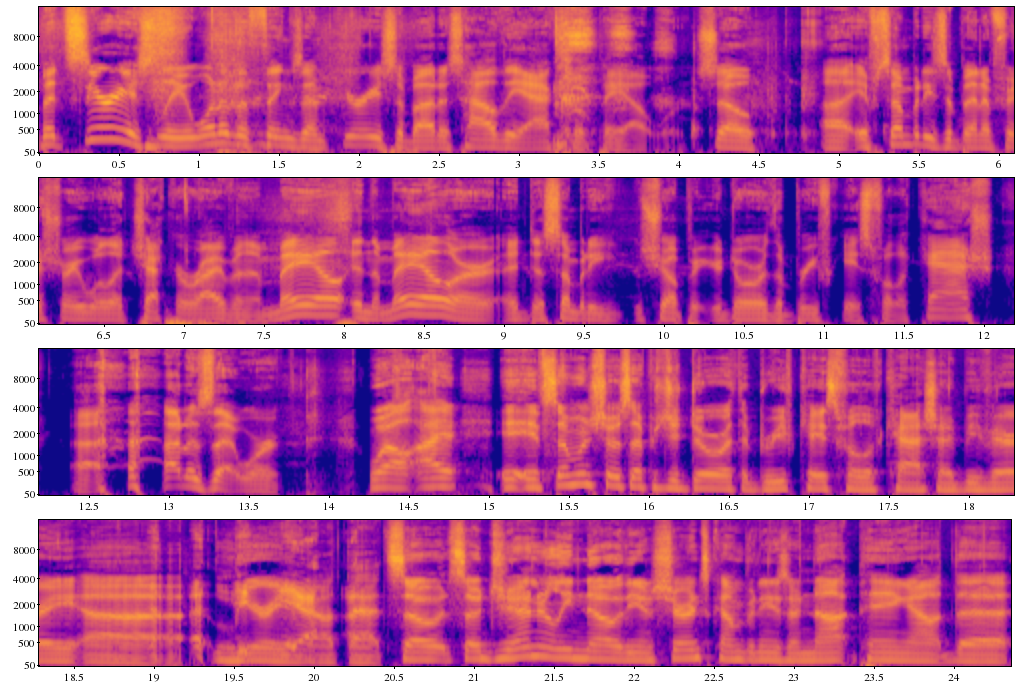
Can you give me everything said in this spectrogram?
But seriously, one of the things I'm curious about is how the actual payout works. So, uh, if somebody's a beneficiary, will a check arrive in the mail in the mail, or uh, does somebody show up at your door with a briefcase full of cash? Uh, how does that work? Well, I if someone shows up at your door with a briefcase full of cash, I'd be very uh, leery yeah. about that. So so generally, no, the insurance companies are not paying out the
